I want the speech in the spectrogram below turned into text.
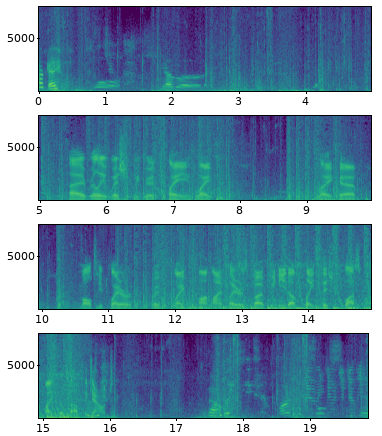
Okay. Whoa. A I really wish we could play like like uh, multiplayer with like online players, but we need a PlayStation Plus or Microsoft account. No. PlayStation Plus is so stupid.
